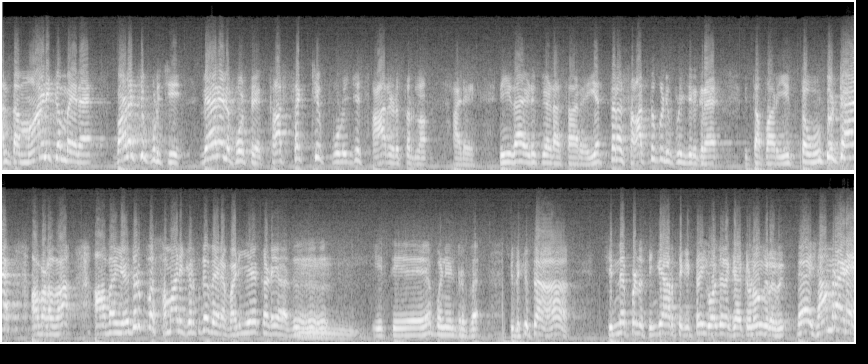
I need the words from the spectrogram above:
அந்த மாணிக்கம் பையல வளைச்சு புடிச்சு வேலையில போட்டு கசக்கி புழிஞ்சு சாறு எடுத்துடணும். அடே நீ தான் எடுப்பியாடா சாரு எத்தனை சாத்துக்குடி புளிஞ்சிருக்கிற இத்த பாரு இத்த விட்டுட்ட அவ்வளவுதான். அவன் எதிர்ப்ப சமாளிக்கிறதுக்கு வேற வழியே கிடையாது. இதே பண்ணிட்டு இருப்ப. இதுக்குத்தான் சின்ன பெண்ணு சிங்காரத்துக்கிட்ட யோஜனை கேட்கணுங்கிறது. டேய் சாம்ராணி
